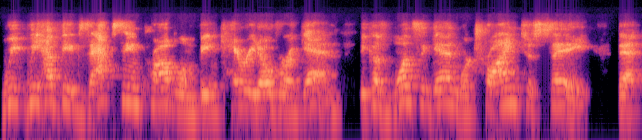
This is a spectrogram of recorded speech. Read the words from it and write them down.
we, we have the exact same problem being carried over again, because once again, we're trying to say that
